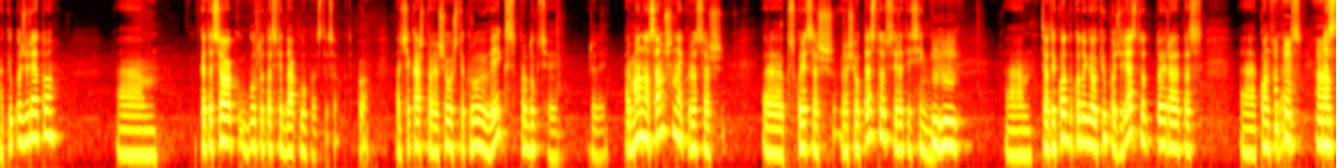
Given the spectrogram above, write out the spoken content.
akių pažiūrėtų, um, kad tiesiog būtų tas feedback lūpas tiesiog. Tipo, ar čia ką aš parašiau iš tikrųjų veiks produkcijai realiai. Ar mano assumptionai, kuriuos aš, ar, su kuriais aš rašiau testus, yra teisingi. Mhm. Um, tai, tai kuo, kuo daugiau akių pažiūrės, tuo, tuo yra tas uh, confidence. A, Nes,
